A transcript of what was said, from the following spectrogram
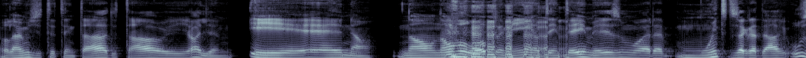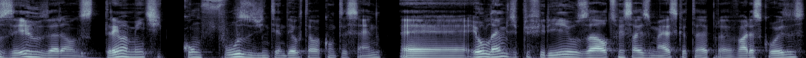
Eu lembro de ter tentado e tal. E olha, e não. Não, não rolou pra mim. Eu tentei mesmo, era muito desagradável. Os erros eram extremamente confusos de entender o que estava acontecendo. É, eu lembro de preferir usar Auto Resize Mask até para várias coisas,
